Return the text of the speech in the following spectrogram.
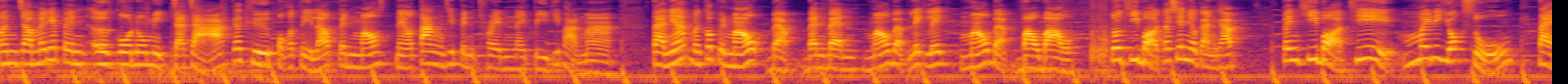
มันจะไม่ได้เป็นเออร์โกนมิกจ๋าๆ ก็คือปกติแล้วเป็นเมาส์แนวตั้งที่เป็นเทรนในปีที่ผ่านมา แต่เนี้ยมันก็เป็นเมาส์แบบแบนๆ เมาส์แบบเล็กๆ เมาส์แบบเบาๆ ตัวคีย์บอร์ดก็เช่นเดียวกันครับ เป็นคีย์บอร์ดที่ไม่ได้ยกสูง แต่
